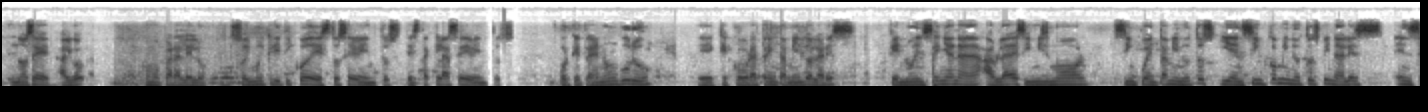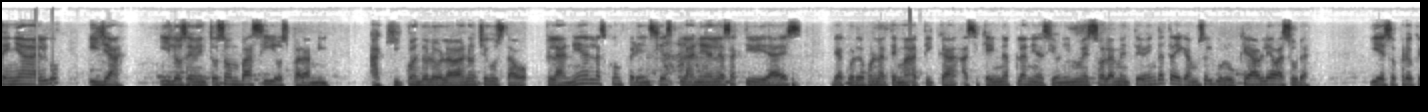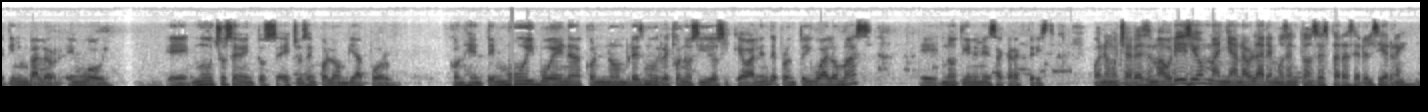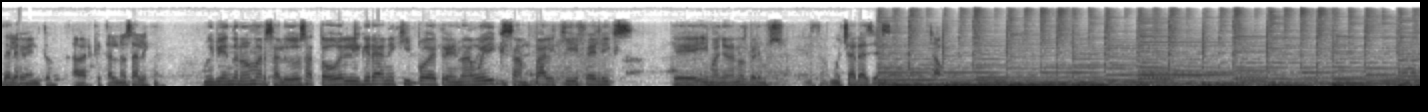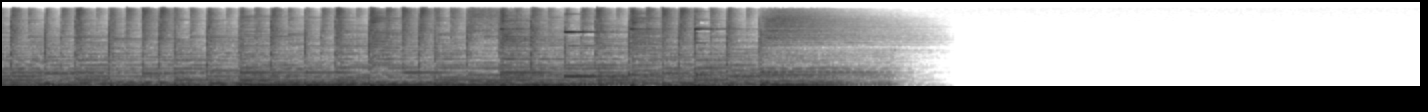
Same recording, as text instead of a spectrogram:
no sé, algo como paralelo. Soy muy crítico de estos eventos, de esta clase de eventos, porque traen a un gurú eh, que cobra 30 mil dólares, que no enseña nada, habla de sí mismo 50 minutos y en 5 minutos finales enseña algo y ya. Y los eventos son vacíos para mí. Aquí cuando lo hablaba anoche Gustavo, planean las conferencias, planean las actividades de acuerdo con la temática, así que hay una planeación y no es solamente venga, traigamos el gurú que hable basura. Y eso creo que tiene un valor en Wobi. Eh, muchos eventos hechos en Colombia por con gente muy buena, con nombres muy reconocidos y que valen de pronto igual o más, eh, no tienen esa característica. Bueno, muchas gracias Mauricio. Mañana hablaremos entonces para hacer el cierre del evento, a ver qué tal nos sale. Muy bien, don Omar, saludos a todo el gran equipo de Trena Week, San Palki, Félix, eh, y mañana nos veremos. Listo, muchas gracias. Chao.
